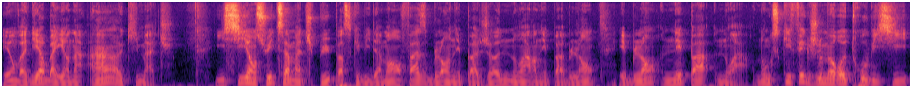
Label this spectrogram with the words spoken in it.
et on va dire, bah, il y en a un qui match. Ici, ensuite, ça ne matche plus parce qu'évidemment, en face, blanc n'est pas jaune, noir n'est pas blanc et blanc n'est pas noir. Donc, ce qui fait que je me retrouve ici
